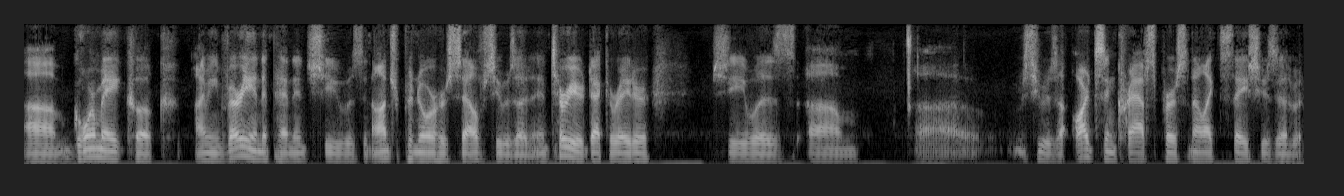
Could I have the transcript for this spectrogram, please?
um, gourmet cook. I mean, very independent. She was an entrepreneur herself. She was an interior decorator. She was um, uh, she was an arts and crafts person. I like to say she was a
